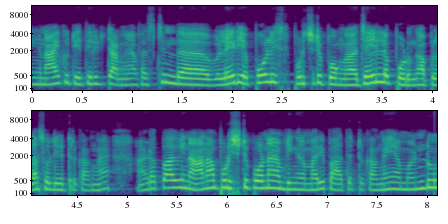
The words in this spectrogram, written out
எங்கள் நாய்க்குட்டியை திருடிட்டாங்க. ஃபஸ்ட்டு இந்த லேடியை போலீஸ் பிடிச்சிட்டு போங்க. ஜெயிலில் போடுங்க அப்படிலாம் சொல்லிட்டு இருக்காங்க. அடப்பாவி நானாக பிடிச்சிட்டு போனேன் அப்படிங்கிற மாதிரி பார்த்துட்டு இருக்காங்க. என் மண்டு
